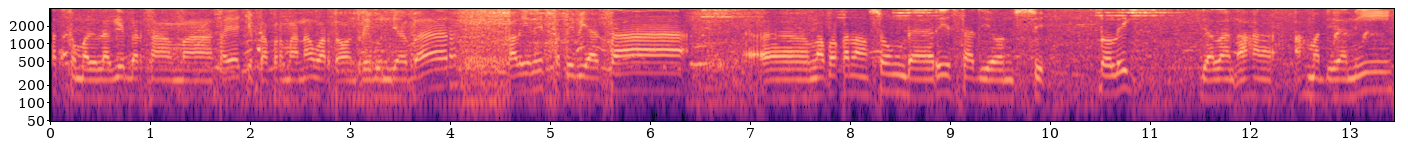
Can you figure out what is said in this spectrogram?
Kembali lagi bersama saya Cipta Permana wartawan Tribun Jabar. Kali ini seperti biasa eh, melaporkan langsung dari Stadion Sidolik Jalan ah Ahmad Yani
